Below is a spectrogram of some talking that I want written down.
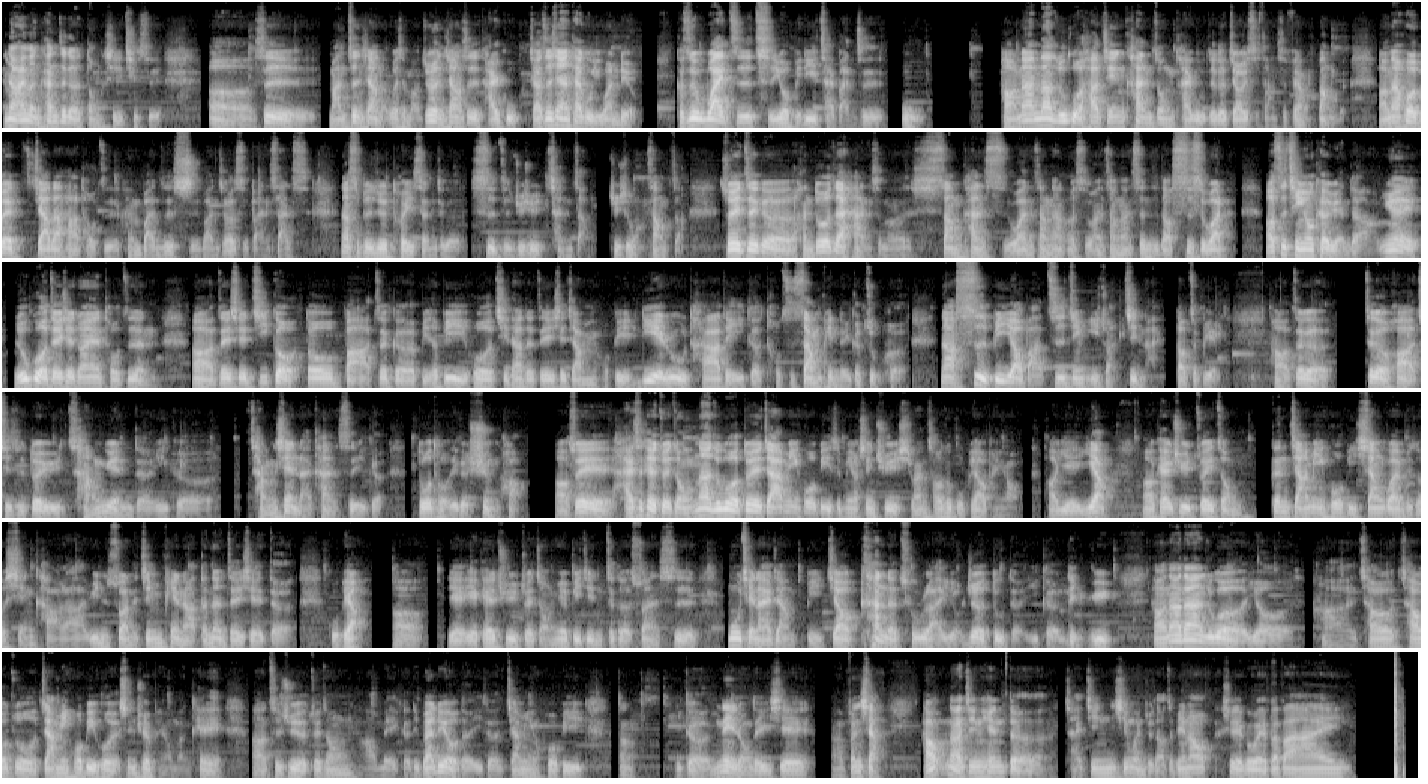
那艾文看这个东西，其实呃是蛮正向的。为什么？就很像是台股，假设现在台股一万六，可是外资持有比例才百分之五。好，那那如果他今天看中台股这个交易市场是非常棒的，好，那会不会加大他的投资？可能百分之十、百分之二十、百分之三十，那是不是就推升这个市值继续成长？继续往上涨，所以这个很多在喊什么上看十万、上看二十万、上看甚至到四十万，啊，是情有可原的。因为如果这些专业投资人啊，这些机构都把这个比特币或其他的这一些加密货币列入它的一个投资商品的一个组合，那势必要把资金移转进来到这边。好，这个这个话其实对于长远的一个长线来看，是一个多头的一个讯号。啊，所以还是可以追踪。那如果对加密货币是没有兴趣，喜欢操作股票的朋友，啊，也一样啊，可以去追踪跟加密货币相关，比如说显卡啦、运算的晶片啊等等这些的股票，啊，也也可以去追踪，因为毕竟这个算是目前来讲比较看得出来有热度的一个领域。好，那当然如果有啊操操作加密货币或有兴趣的朋友们，可以啊持续的追踪啊每个礼拜六的一个加密货币，嗯。一个内容的一些啊分享，好，那今天的财经新闻就到这边喽，谢谢各位，拜拜。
